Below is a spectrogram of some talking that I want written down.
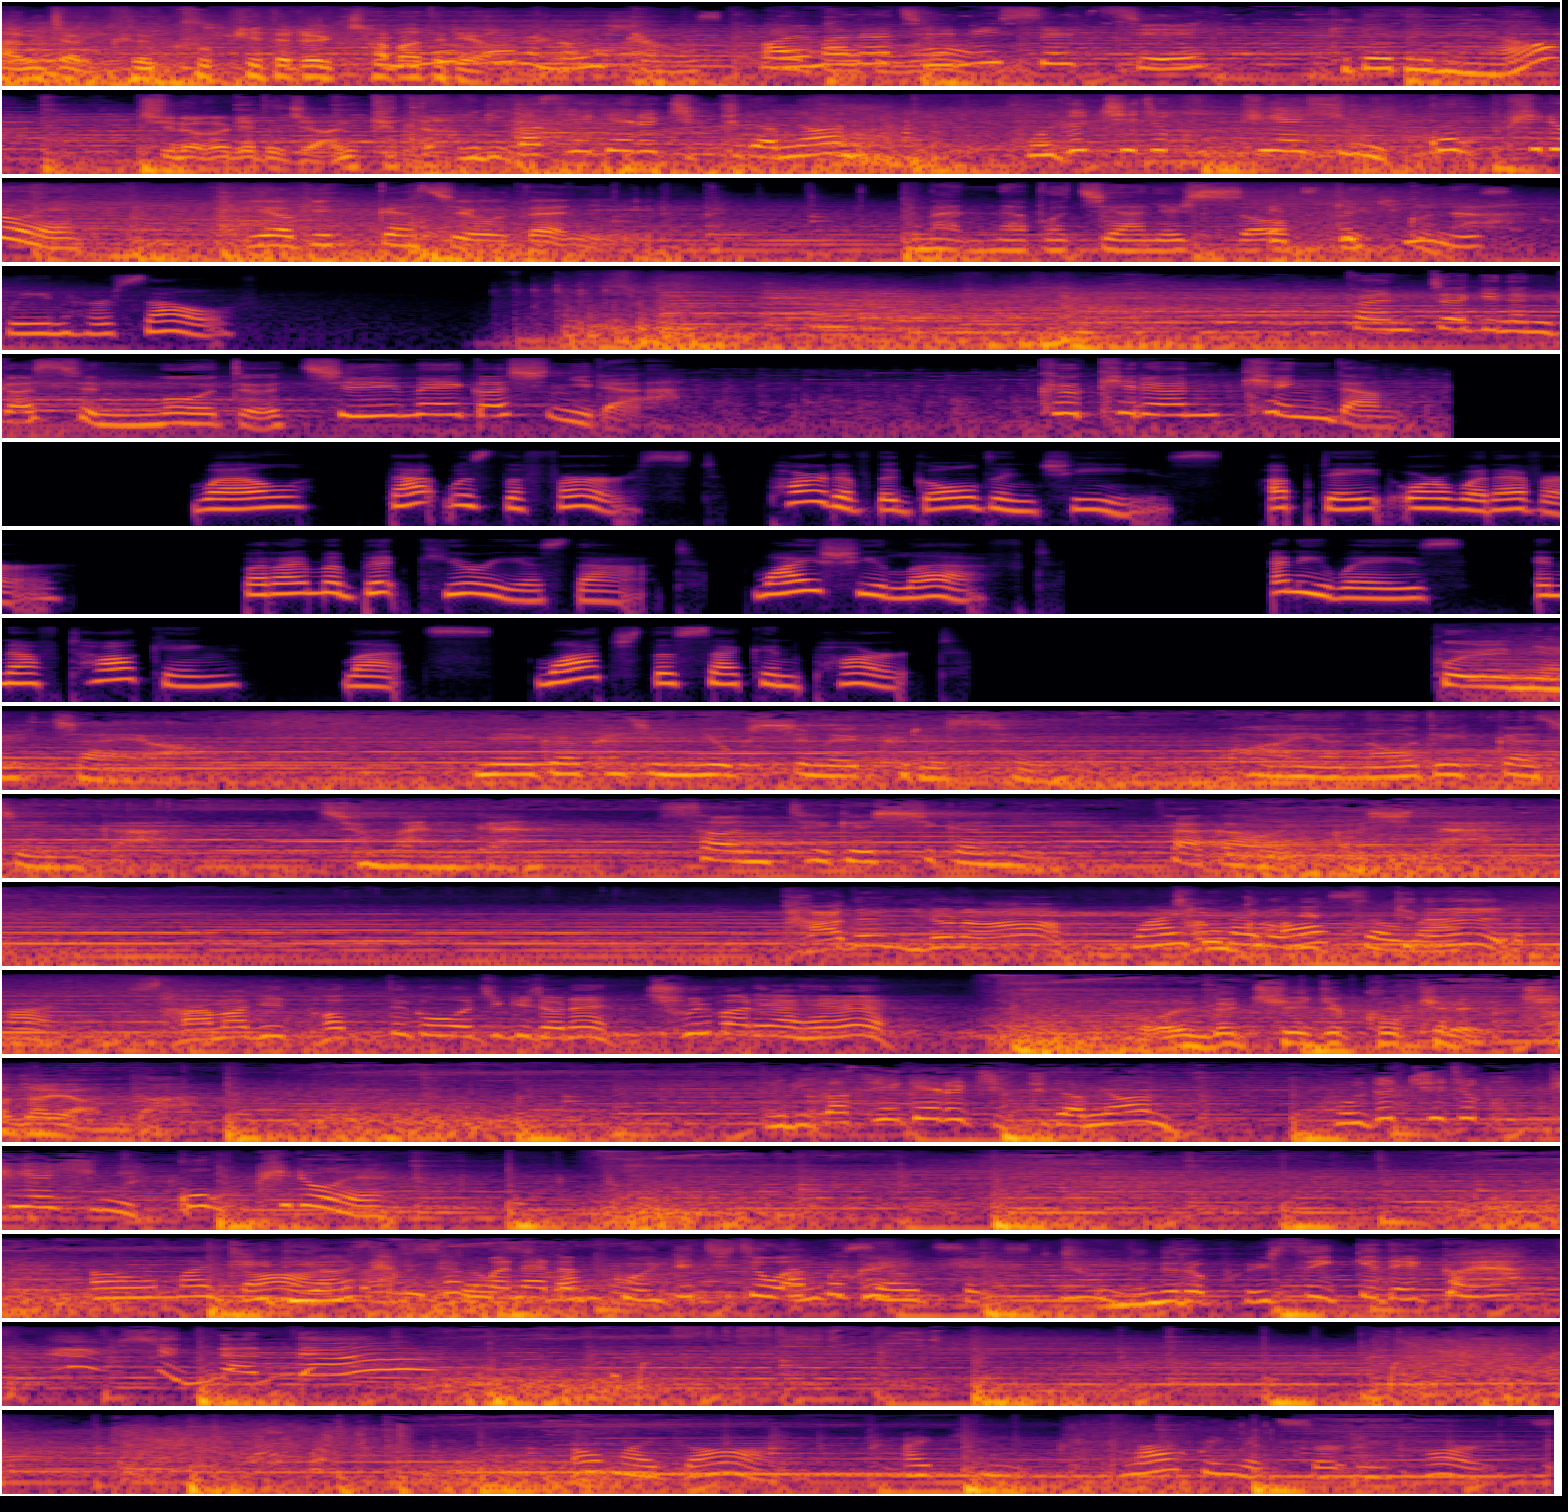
당장 그 쿠키들을 잡아들여 얼마나. 재밌을지 기대되네요. 지나가게 두지 않겠다. 우리가 세계를 지키려면 골드치즈 쿠키의 힘이 꼭 필요해. 여기까지 오다니 만나보지 않을 수 It's the 없겠구나. cheese queen herself. 반짝이는 것은 모두 짐의 것이니라. 쿠키런 킹덤. Well, that was the first part of the golden cheese update or whatever. But I'm a bit curious that why she left. Anyways, enough talking. Let's watch the second part. 불멸자여, 네가 가진 욕심의 그릇은 과연 어디까지인가? 조만간 선택의 시간이 다가올 것이다. 다들 일어나! Laugh 쿠키들! 사막이 더 뜨거워지기 전에 출발해야 해. 골드 치즈 쿠키를 찾아야 한다. 우리가 세계를 지키려면 골드치즈 쿠키의 힘이 꼭 필요해. Oh. 드디어 상상만 하던 골드치즈 왕국을 Episode 16. 두 눈으로 볼 수 있게 될 거야. 신난다. Oh my god. I keep laughing at certain parts.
